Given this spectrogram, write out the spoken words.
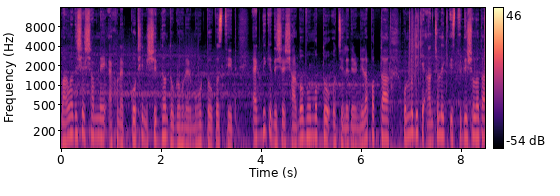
বাংলাদেশের সামনে এখন এক কঠিন সিদ্ধান্ত গ্রহণের মুহূর্ত উপস্থিত। একদিকে দেশের সার্বভৌমত্ব ও জেলেদের নিরাপত্তা, অন্যদিকে আঞ্চলিক স্থিতিশীলতা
